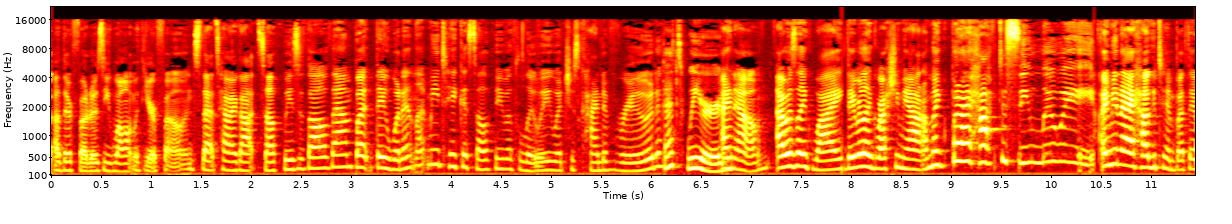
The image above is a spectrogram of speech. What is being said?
other photos you want with your phone. So that's how I got selfies with all of them. But they wouldn't let me take a selfie with Louis, which is kind of rude. That's weird. I know. I was like, why? They were like rushing me out. I'm like, but I have to see Louis. I mean, I hugged him, but they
